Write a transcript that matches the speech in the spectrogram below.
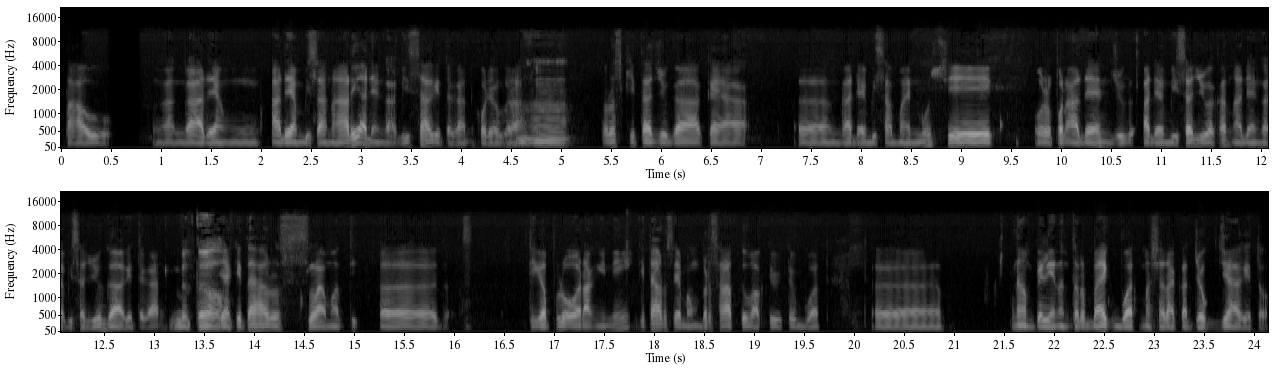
tahu nggak nggak ada yang ada yang bisa nari ada yang nggak bisa gitu kan koreografi Mm-mm. terus kita juga kayak eh, nggak ada yang bisa main musik walaupun ada yang juga ada yang bisa juga kan ada yang nggak bisa juga gitu kan Betul. ya kita harus selama eh, 30 orang ini kita harus emang bersatu waktu itu buat eh, nampilin yang terbaik buat masyarakat Jogja gitu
